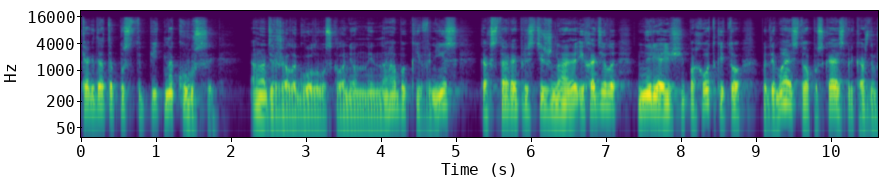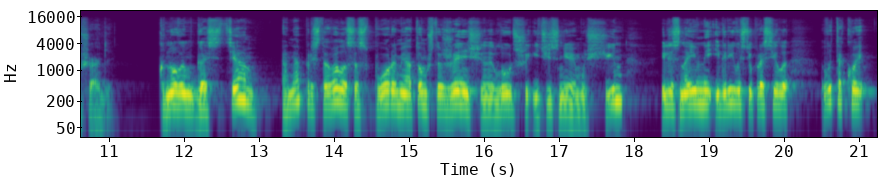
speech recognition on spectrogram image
когда-то поступить на курсы. Она держала голову склоненной на бок и вниз, как старая престижная, и ходила ныряющей походкой, то подымаясь, то опускаясь при каждом шаге. К новым гостям она приставала со спорами о том, что женщины лучше и честнее мужчин, или с наивной игривостью просила «Вы такой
